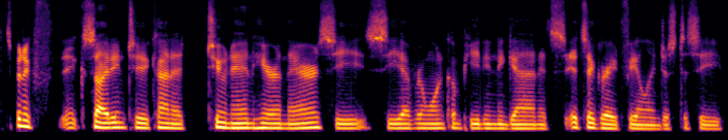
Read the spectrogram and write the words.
it's been ex- exciting to kind of tune in here and there, see see everyone competing again. It's it's a great feeling just to see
